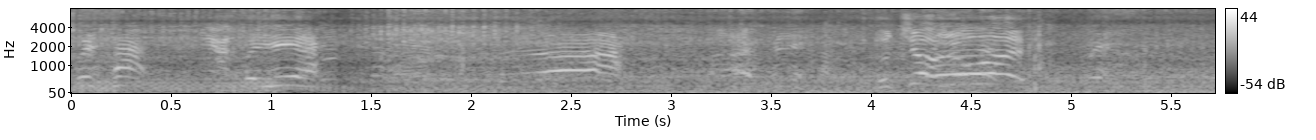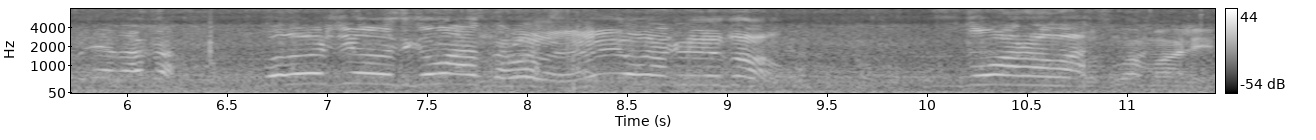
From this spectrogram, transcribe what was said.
Бля, бля. А, Ну что, живой? Бля, нога. Получилось классно. Я видел, как летал. Здорово. Сломали.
